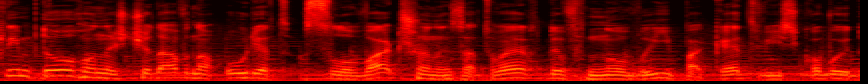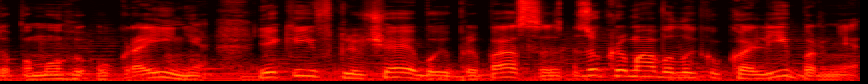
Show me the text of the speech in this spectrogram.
Крім того, нещодавно уряд Словаччини затвердив новий пакет військової допомоги Україні, який включає боєприпаси, зокрема великокаліберні,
